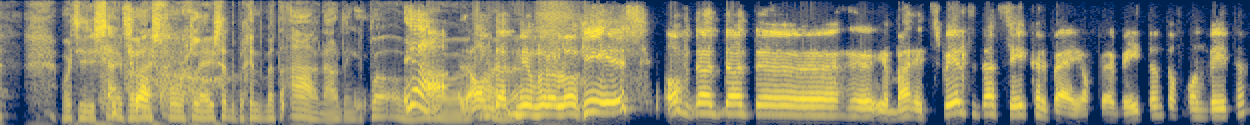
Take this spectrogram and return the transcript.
Wordt je de cijferlijst voorgelezen, dat begint met de A. Nou, denk ik, wow, Ja, wow, of dat hè? numerologie is, of dat, dat eh, eh, ja, maar het speelt dat zeker bij, of eh, wetend of onwetend.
